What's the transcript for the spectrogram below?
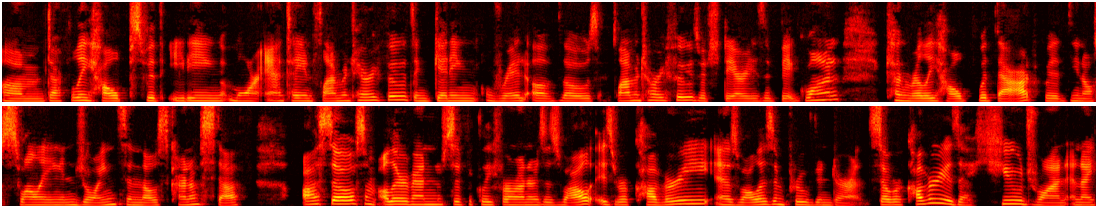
um, definitely helps with eating more anti-inflammatory foods and getting rid of those inflammatory foods which dairy is a big one can really help with that with you know swelling and joints and those kind of stuff. Also some other advantages specifically for runners as well is recovery as well as improved endurance. So recovery is a huge one and i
